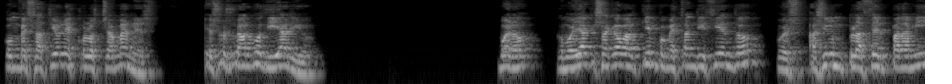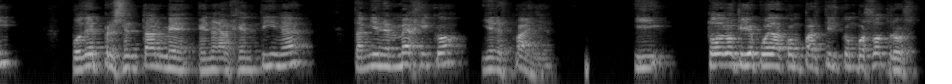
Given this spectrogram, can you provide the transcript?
conversaciones con los chamanes. Eso es algo diario. Bueno, como ya que se acaba el tiempo, me están diciendo, pues ha sido un placer para mí poder presentarme en Argentina, también en México y en España. Y todo lo que yo pueda compartir con vosotros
